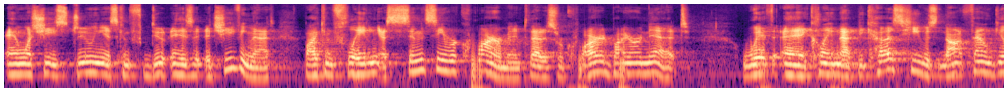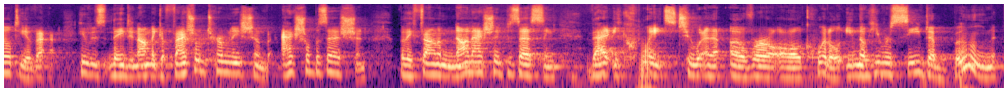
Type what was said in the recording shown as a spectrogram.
And what she's doing is, do, is achieving that by conflating a sentencing requirement that is required by Arnett with a claim that because he was not found guilty of a- he was they did not make a factual determination of actual possession, but they found him not actually possessing, that equates to an overall acquittal, even though he received a boon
